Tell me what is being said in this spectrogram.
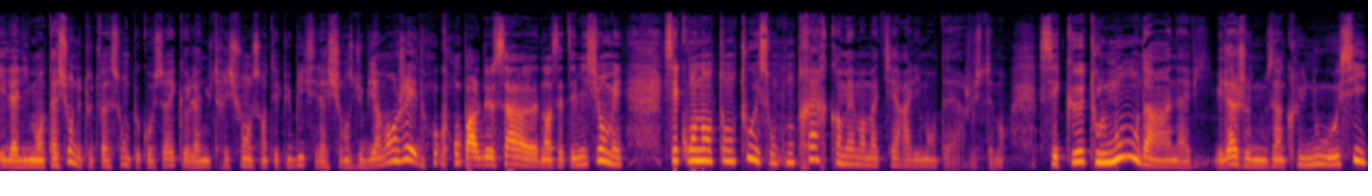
l'alimentation. De toute façon, on peut considérer que la nutrition en santé publique, c'est la science du bien manger. Donc on parle de ça euh, dans cette émission, mais c'est qu'on entend tout et son contraire quand même en matière alimentaire, justement. C'est que tout le monde a un avis. Et là, je nous inclus nous aussi.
